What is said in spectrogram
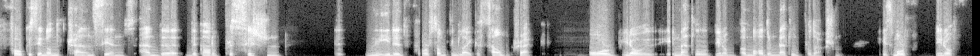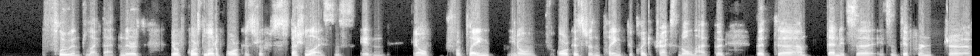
focus in on the transients and the the kind of precision needed for something like a soundtrack or you know in metal you know a modern metal production it's more you know fluent like that. And there's there are of course a lot of orchestra who specializes in you know for playing you know orchestras and playing the click tracks and all that. But but uh, then it's a it's a different uh,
